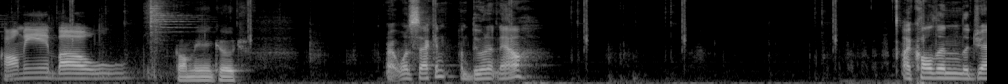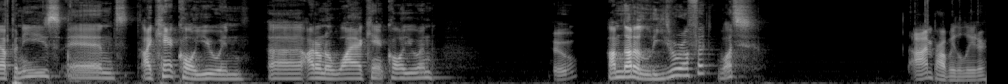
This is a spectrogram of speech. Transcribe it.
Call me in, Bo. Call me in, coach. All right, one second. I'm doing it now. I called in the Japanese, and I can't call you in. Uh, I don't know why I can't call you in. Who? I'm not a leader of it. What? I'm probably the leader.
